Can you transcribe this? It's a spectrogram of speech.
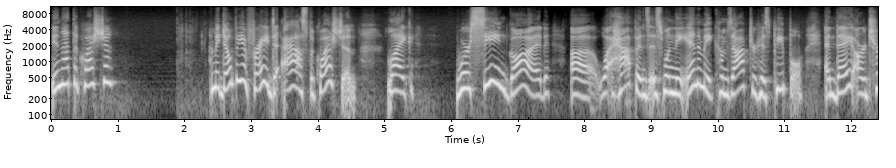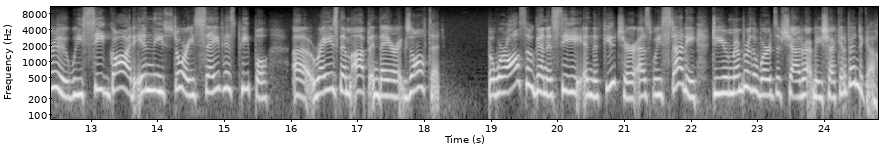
Isn't that the question? I mean, don't be afraid to ask the question. Like, we're seeing God. Uh, what happens is when the enemy comes after his people and they are true, we see God in these stories save his people, uh, raise them up, and they are exalted. But we're also going to see in the future as we study do you remember the words of Shadrach, Meshach, and Abednego?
